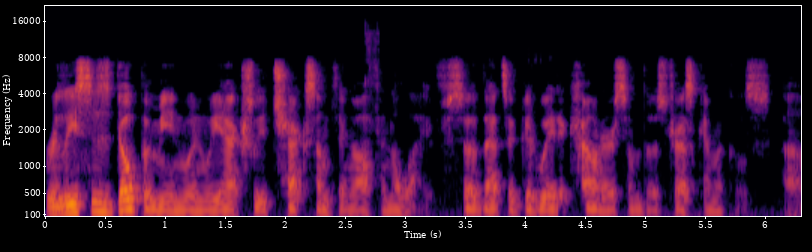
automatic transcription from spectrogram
releases dopamine when we actually check something off in a life. So that's a good way to counter some of those stress chemicals. Um,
